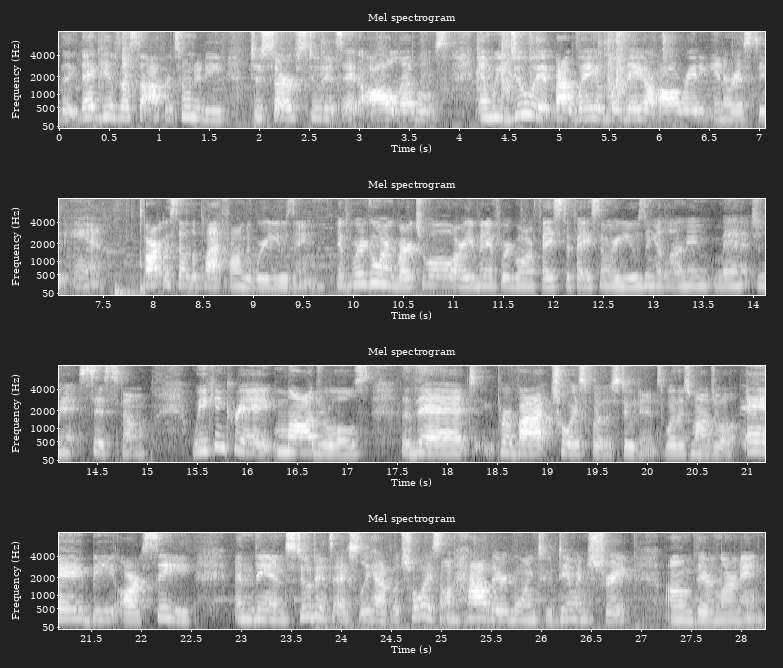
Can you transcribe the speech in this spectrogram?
that gives us the opportunity to serve students at all levels, and we do it by way of what they are already interested in. Regardless of the platform that we're using. If we're going virtual or even if we're going face to face and we're using a learning management system, we can create modules that provide choice for the students, whether it's module A, B, or C. And then students actually have a choice on how they're going to demonstrate um, their learning.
